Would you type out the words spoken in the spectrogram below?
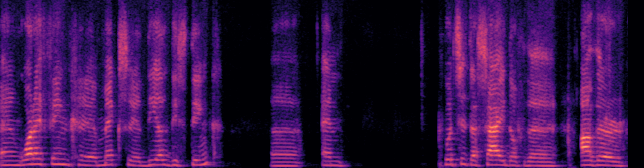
And what I think uh, makes uh, DL distinct uh, and puts it aside of the other,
